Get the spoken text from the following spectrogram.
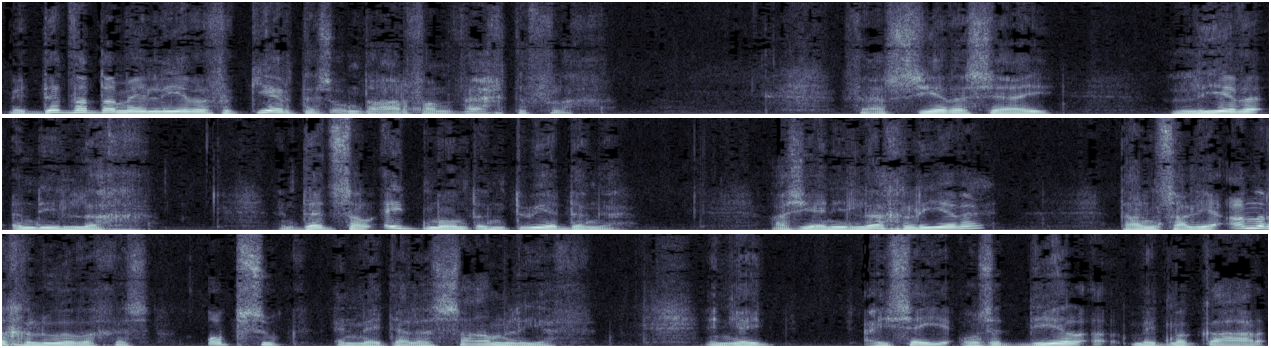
met dit wat in my lewe verkeerd is om daarvan weg te vlug. Vers 7 sê hy lewe in die lig. En dit sal uitmond in twee dinge. As jy in die lig lewe, dan sal jy ander gelowiges opsoek en met hulle saamleef. En jy hy sê ons het deel met mekaar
